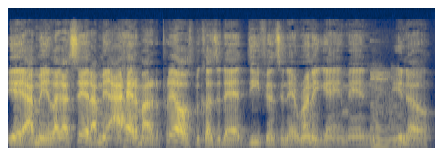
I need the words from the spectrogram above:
Yeah, I mean, like I said, I mean, I had them out of the playoffs because of that defense and their running game, and Mhm. you know,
